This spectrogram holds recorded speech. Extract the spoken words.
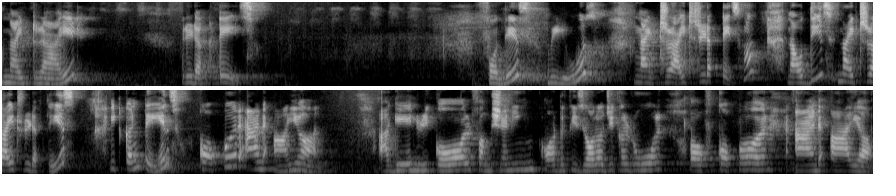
Nitrite reductase. For this, we use nitrite reductase. Now, this nitrite reductase, it contains copper and iron. Again, recall functioning or the physiological role of copper and iron.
